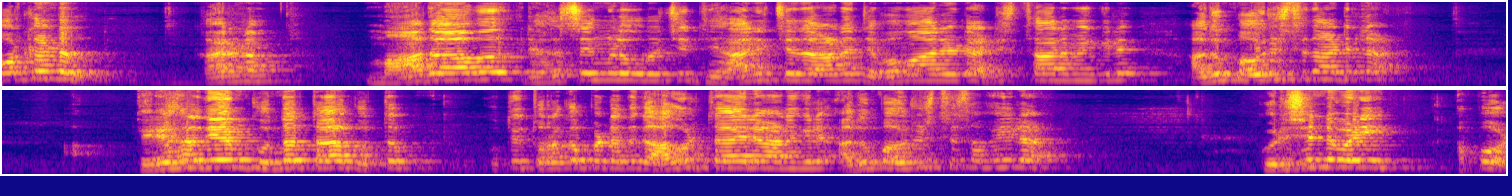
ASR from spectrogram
ഓർക്കേണ്ടതുണ്ട്. കാരണം മാതാവ് രഹസ്യങ്ങളെ കുറിച്ച് ധ്യാനിച്ചതാണ് ജപമാലയുടെ അടിസ്ഥാനമെങ്കിൽ അതും പൗരസ്ത്യ നാട്ടിലാണ്. തിരഹൃദയം കുന്തത്താൽ കുത്ത കുത്തി തുറക്കപ്പെട്ടത് ഗാവുൽത്തായാലാണെങ്കിൽ അതും പൗരസ്ത്യ സഭയിലാണ്. കുരിശന്റെ വഴി അപ്പോൾ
